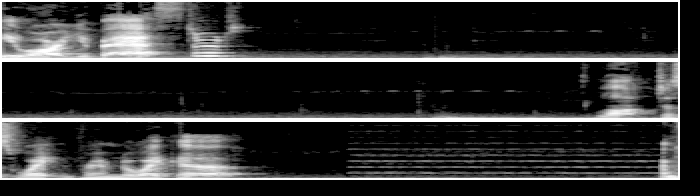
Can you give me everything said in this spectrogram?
You are, you bastard. Locke just waiting for him to wake up.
